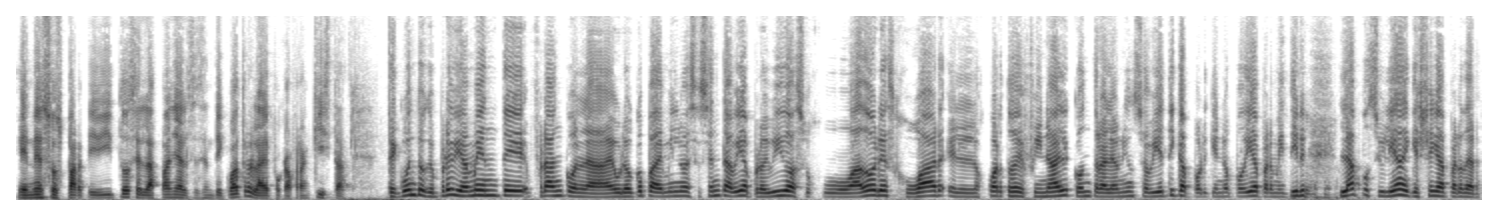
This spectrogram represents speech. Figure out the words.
en esos partiditos en la España del 64, en la época franquista. Te cuento que previamente Franco en la Eurocopa de 1960 había prohibido a sus jugadores jugar en los cuartos de final contra la Unión Soviética porque no podía permitir la posibilidad de que llegue a perder.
